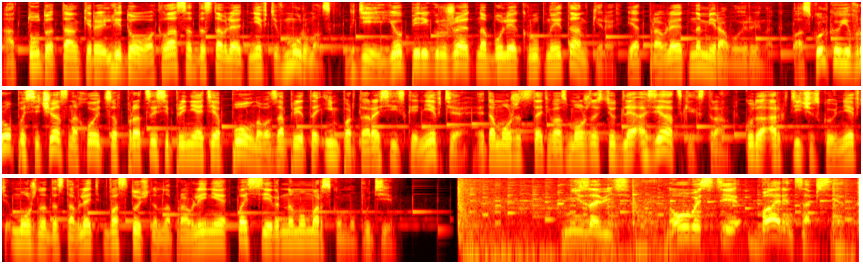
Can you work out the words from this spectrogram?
Оттуда танкеры ледового класса доставляют нефть в Мурманск, где ее перегружают на более крупные танкеры и отправляют на мировой рынок. Поскольку Европа сейчас находится в процессе принятия полного запрета импорта российской нефти, это может стать возможностью для азиатских стран, куда арктический российскую нефть можно доставлять в восточном направлении по Северному морскому пути. Независимые новости. Барин обседный.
